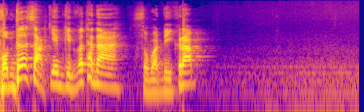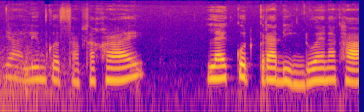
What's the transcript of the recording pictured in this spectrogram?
ผมเทอศักดิ์เยี่ยมกิจวัฒนา สวัสดีครับ อย่าลืมกด subscribe และกดกระดิ่งด้วยนะคะ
